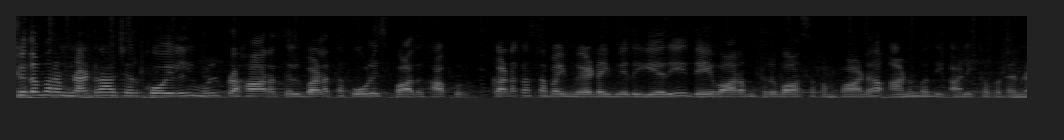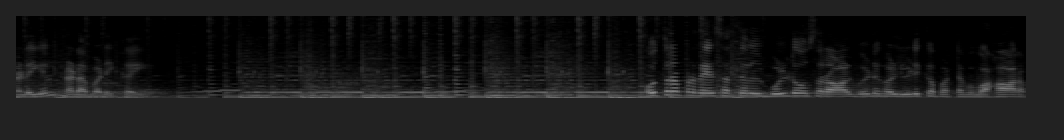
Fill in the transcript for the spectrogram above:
சிதம்பரம் நடராஜர் கோயிலின் உள் பிரகாரத்தில் பலத்த போலீஸ் பாதுகாப்பு. கனகசபை மேடை மீது ஏறி தேவாரம் திருவாசகம் பாட அனுமதி அளிக்கப்பட்ட நிலையில் நடவடிக்கை. உத்தரப்பிரதேசத்தில் புல்டோசரால் வீடுகள் இடிக்கப்பட்ட விவகாரம்.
